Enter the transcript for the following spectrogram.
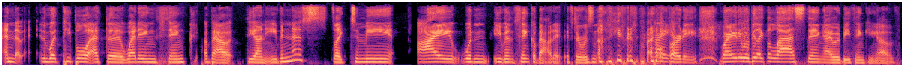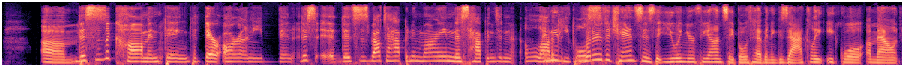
and, the- and what people at the wedding think about the unevenness like to me I wouldn't even think about it if there was an uneven bridal Right. party, right? It would be like the last thing I would be thinking of. Um, This is a common thing that there are uneven. This uh, this is about to happen in mine. This happens in a lot I mean, of people. What are the chances that you and your fiance both have an exactly equal amount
